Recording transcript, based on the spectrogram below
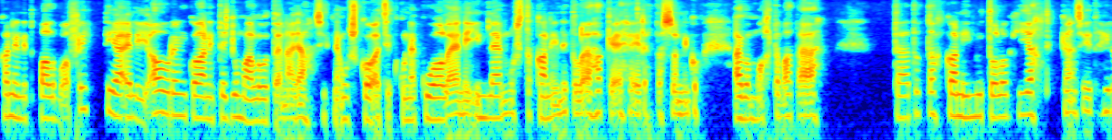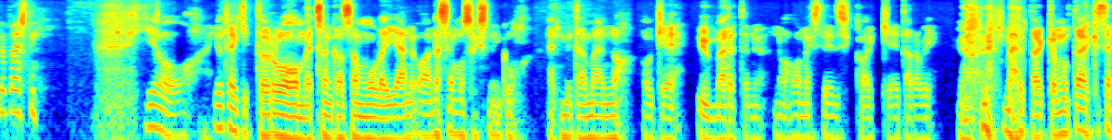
kaninit palvoa frittiä eli aurinkoa niiden jumaluutena ja sitten ne uskoo, että sit kun ne kuolee, niin Inleen musta kanini tulee hakea heidät. Tässä on niinku aivan mahtava tämä tää tota, kanimytologia, tykkään siitä hirveästi. Joo, jotenkin tuo Ruometsän kanssa mulle jäänyt aina semmoiseksi, niin kuin, että mitä mä en ole oikein ymmärtänyt. No onneksi tietysti kaikki ei tarvi ymmärtääkään, mutta ehkä se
